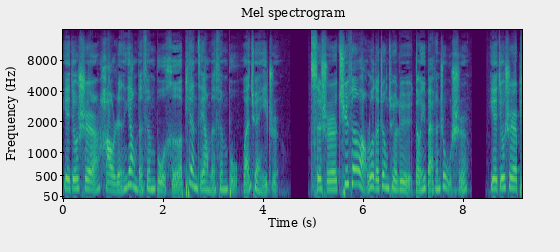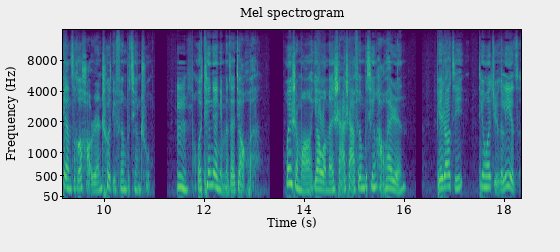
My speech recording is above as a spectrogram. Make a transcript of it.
也就是好人样本分布和骗子样本分布完全一致。此时区分网络的正确率等于百分之五十，也就是骗子和好人彻底分不清楚。嗯，我听见你们在叫唤，为什么要我们傻傻分不清好坏人？别着急，听我举个例子。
